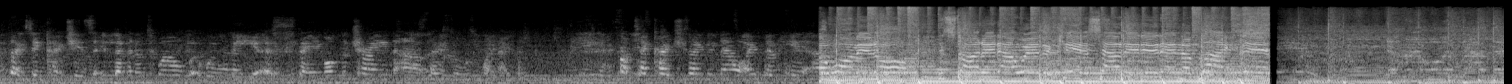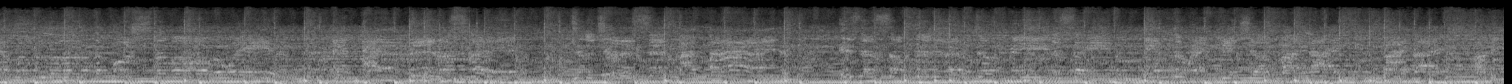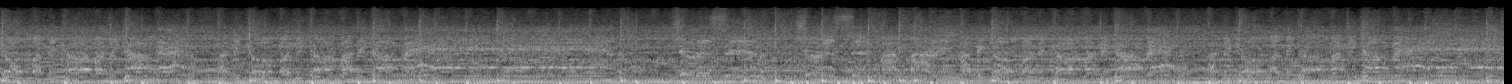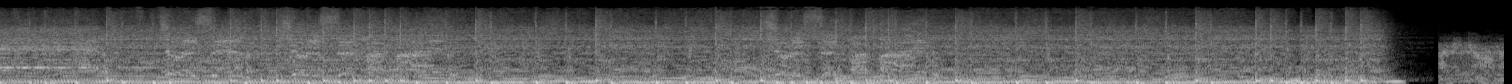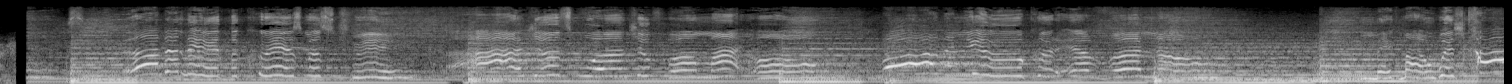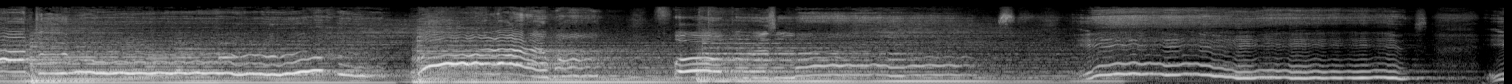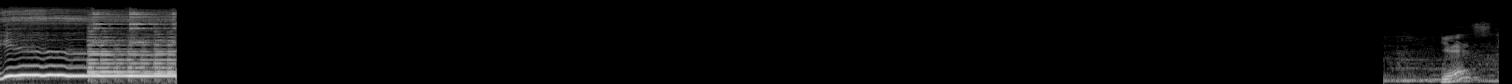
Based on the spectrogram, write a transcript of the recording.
Those in coaches 11 and 12 will be uh, staying on the train as those doors won't open. Front 10 coaches only now open here. I want it all. It started out with ich Möglichkeit. Yes?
